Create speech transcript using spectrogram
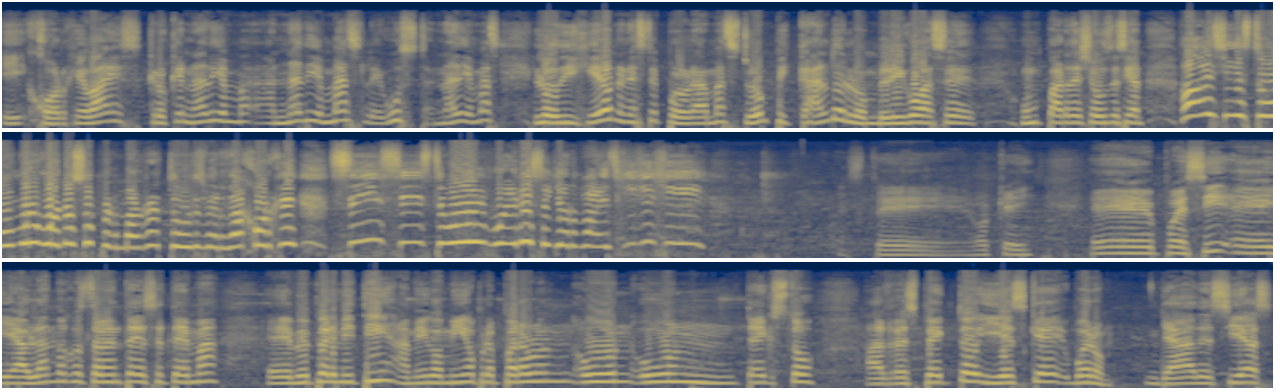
y Jorge Báez. Creo que nadie, a nadie más le gusta, nadie más. Lo dijeron en este programa, se estuvieron picando el ombligo hace un par de shows, decían, ay, sí, estuvo muy bueno Superman Returns, ¿verdad, Jorge? Sí, sí, estuvo muy bueno, señor Báez. jijiji". Este, ok. Eh, pues sí, eh, y hablando justamente de ese tema, eh, me permití, amigo mío, preparar un, un- un texto al respecto. Y es que, bueno, ya decías,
